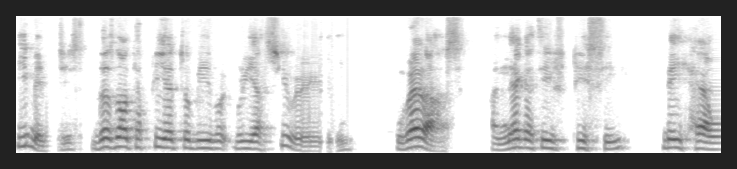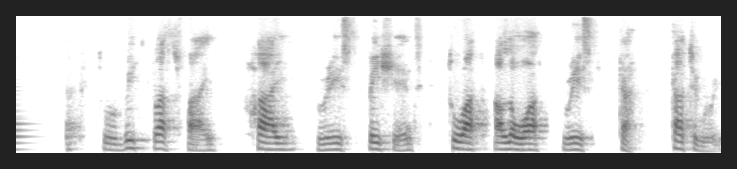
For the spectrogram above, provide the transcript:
images does not appear to be reassuring, whereas a negative PC may help to reclassify high risk patients to a, a lower risk ca category.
